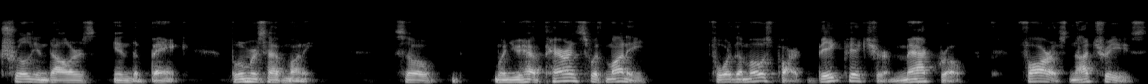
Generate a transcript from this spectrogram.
trillion dollars in the bank. Boomers have money. So when you have parents with money, for the most part, big picture, macro, forest, not trees,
